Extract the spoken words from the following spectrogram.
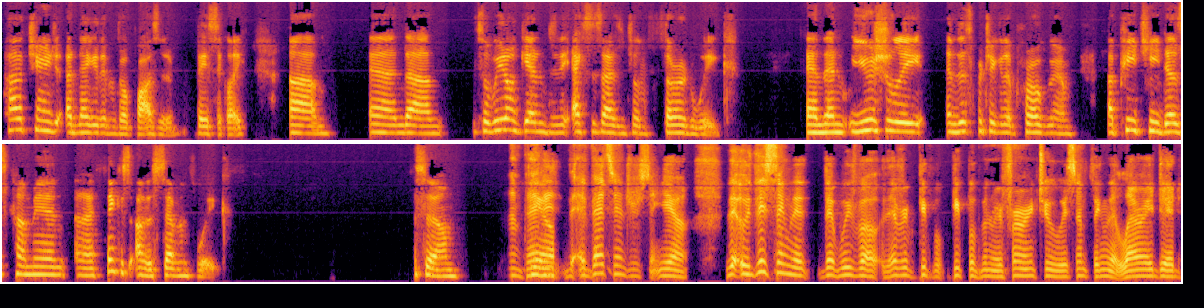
how to change a negative into a positive, basically. Um, and um, so we don't get into the exercise until the third week. And then usually in this particular program, a PT does come in, and I think it's on the seventh week. So That Yeah. is- that's interesting. Yeah, this thing that that we've uh, every people people have been referring to is something that Larry did,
